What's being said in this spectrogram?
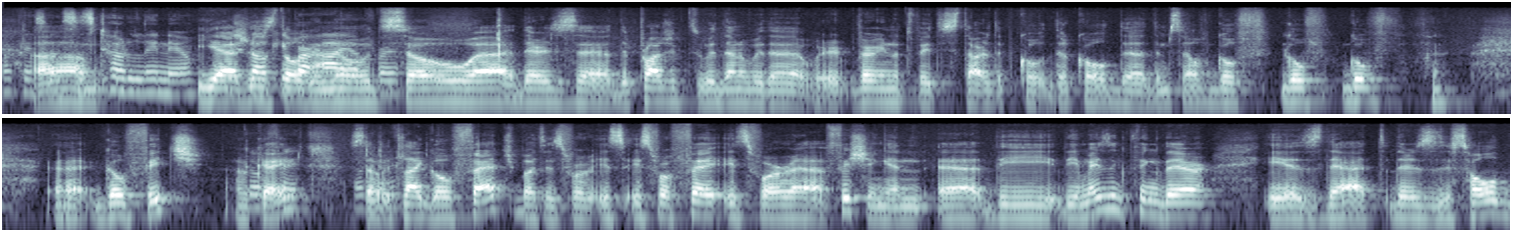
Okay, so this is um, totally new. Yeah, this is totally new. So uh, there's uh, the project we've done with a very innovative startup called they're called uh, themselves Go Go Go. Uh, Go Fitch. Okay, Go so it's like Go Fetch, but it's for it's, it's for it's for uh, fishing. And uh, the the amazing thing there is that there's this whole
